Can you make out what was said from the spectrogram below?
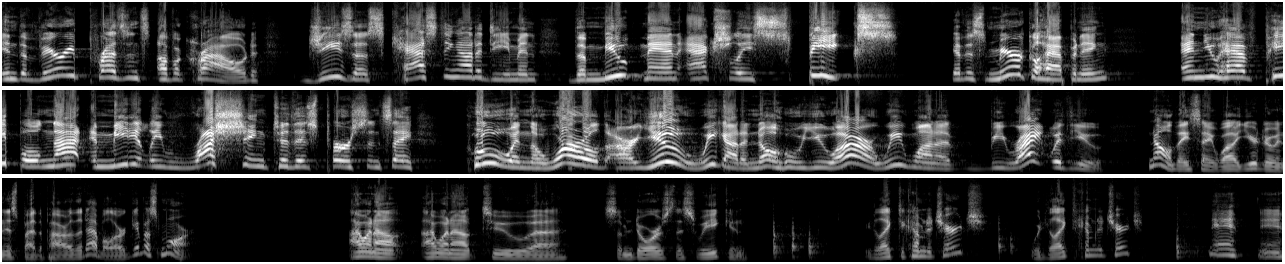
in the very presence of a crowd, Jesus casting out a demon. The mute man actually speaks. You have this miracle happening, and you have people not immediately rushing to this person saying, Who in the world are you? We got to know who you are. We want to be right with you. No, they say, Well, you're doing this by the power of the devil, or give us more. I went out, I went out to uh, some doors this week, and would you like to come to church? Would you like to come to church? Nah, nah.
